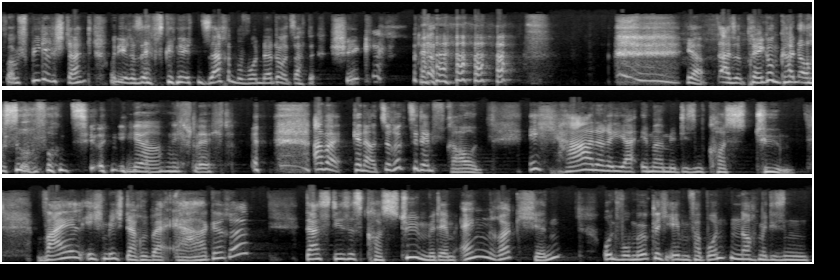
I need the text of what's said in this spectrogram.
vom Spiegel stand und ihre selbstgenähten Sachen bewunderte und sagte, schick. ja, also Prägung kann auch so funktionieren. Ja, nicht schlecht. Aber genau, zurück zu den Frauen. Ich hadere ja immer mit diesem Kostüm, weil ich mich darüber ärgere, dass dieses Kostüm mit dem engen Röckchen und womöglich eben verbunden noch mit diesen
